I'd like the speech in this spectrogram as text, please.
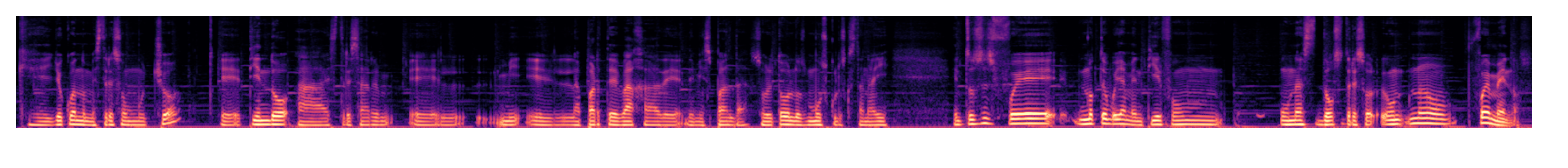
que yo cuando me estreso mucho eh, tiendo a estresar la parte baja de, mi espalda, sobre todo los músculos que están ahí. Entonces fue, no te voy a mentir, fue un- unas dos o tres horas, no, fue menos.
